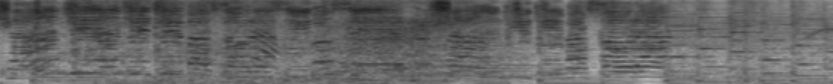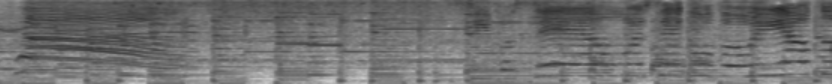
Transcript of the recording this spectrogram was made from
bruxa, ande, ande de vassoura. Se você é um ande de vassoura. Uau! Ah! Se você é um morcego, voe alto,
